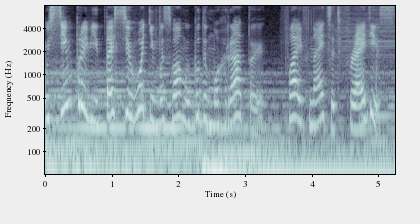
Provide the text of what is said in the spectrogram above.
Усім привіт! Та сьогодні ми з вами будемо грати Five Nights at Freddy's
